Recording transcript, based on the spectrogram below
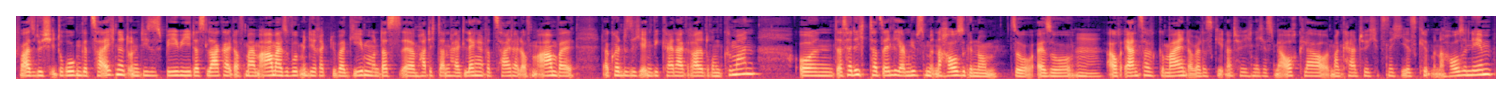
quasi durch Drogen gezeichnet und dieses Baby, das lag halt auf meinem Arm, also wurde mir direkt übergeben und das äh, hatte ich dann halt längere Zeit halt auf dem Arm, weil da könnte sich irgendwie keiner gerade drum kümmern. Und das hätte ich tatsächlich am liebsten mit nach Hause genommen. So, also mhm. auch ernsthaft gemeint, aber das geht natürlich nicht, ist mir auch klar. Und man kann natürlich jetzt nicht jedes Kind mit nach Hause nehmen.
